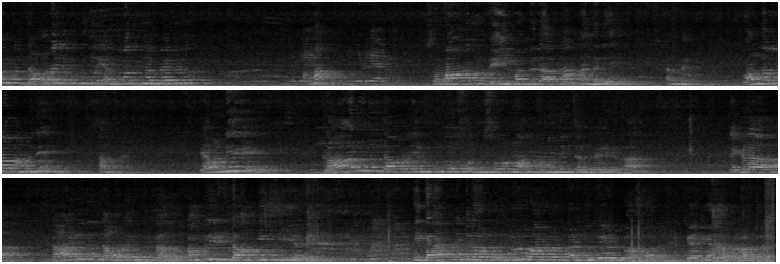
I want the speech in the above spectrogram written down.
గాలిలో దవడ ఎదుగుతూ ఎంతమంది చంపాడు? అమ్మా? సుమారు వెయ్యి మంది దాకా మందిని చంపాడు. వందల మందిని చంపాడు. ఏమండి? గాలిలో దవడ ఎదుగుతూ సంవత్సరం అంతమందిని చంపాడు కదా. ఇక్కడ గాలిలో దవడ ఎదుగు కాదు కంప్లీట్ డాంకీస్ హియర్. ఈ గాలి ఇక్కడ ముగ్గురు వాడడం కంటూ దేవుడు వస్తారు గట్టిగా చెప్పబడతారు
